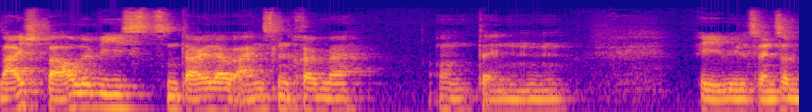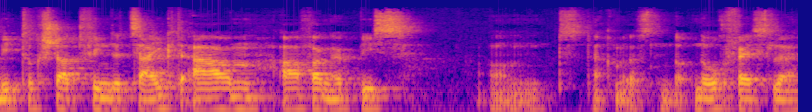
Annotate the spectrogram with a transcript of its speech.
meist paarweise, zum Teil auch einzeln kommen und dann jeweils, wenn es am Mittag stattfindet, zeigt der Arm Anfang etwas und dann kann man das nachfesseln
